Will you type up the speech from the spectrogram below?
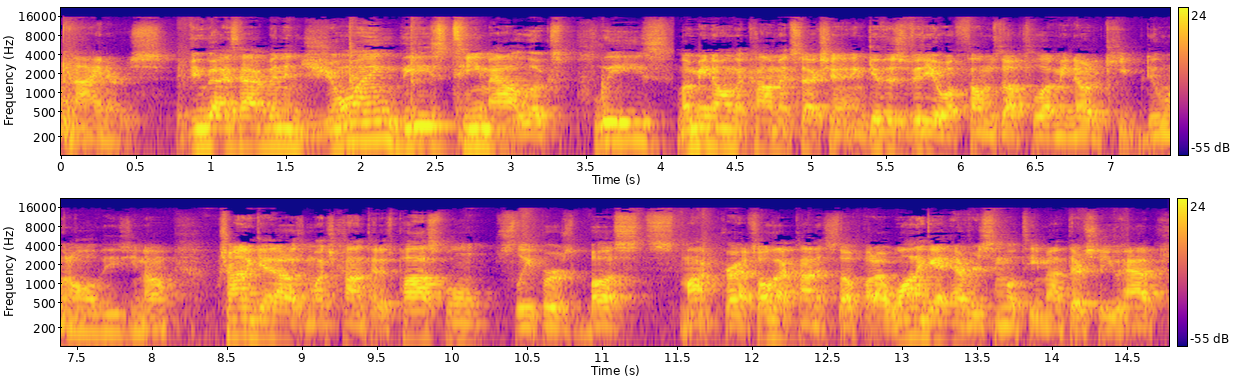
Niners. If you guys have been enjoying these team outlooks, please let me know in the comment section and give this video a thumbs up to let me know to keep doing all these, you know? I'm trying to get out as much content as possible, sleepers, busts, mock drafts, all that kind of stuff, but I want to get every single team out there so you have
